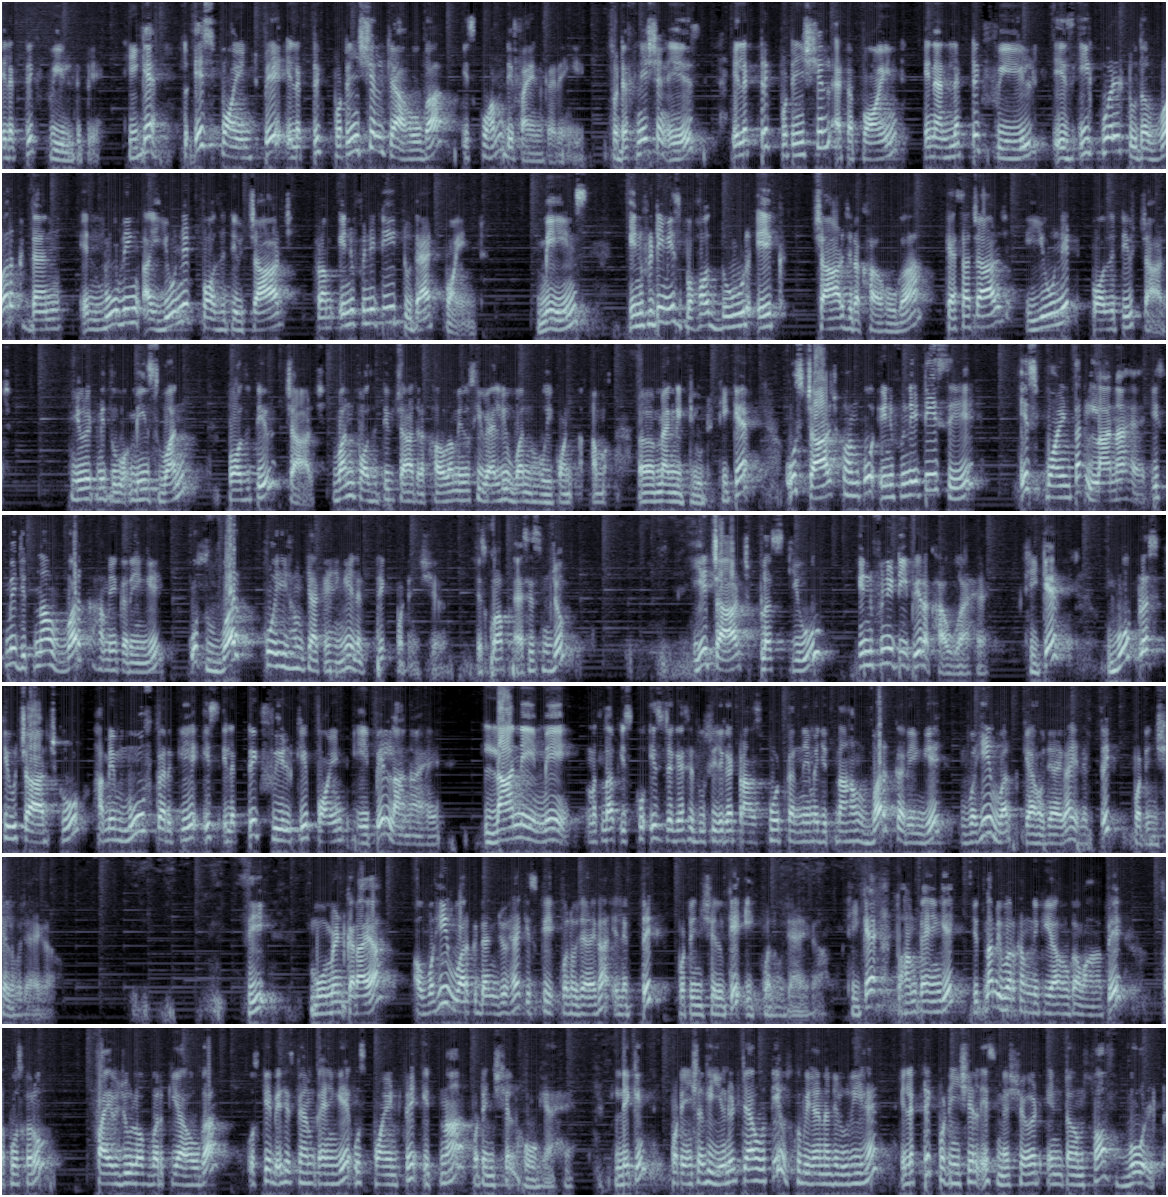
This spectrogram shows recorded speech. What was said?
इलेक्ट्रिक फ़ील्ड पे। ठीक है? तो इस पॉइंट पे इलेक्ट्रिक पोटेंशियल क्या होगा? इसको हम डिफाइन करेंगे। So definition is electric potential at a point in an electric field is equal to the work done in moving a unit positive charge from infinity to that point means infinity means बहुत दूर एक charge रखा होगा। कैसा charge unit positive charge unit means one positive charge one positive charge रखा होगा mean उसकी value one होगी मैग्नीट्यूड ठीक है? उस चार्ज को हमको इन्फिनिटी से इस पॉइंट तक लाना है। इसमें जितना वर्क हमें करेंगे, उस वर्क को ही हम क्या कहेंगे? इलेक्ट्रिक पोटेंशियल इसको आप ऐसे समझो। ये चार्ज प्लस क्यू इंफिनिटी पे रखा हुआ है, ठीक है? वो प्लस क्यू चार्ज को हमें मूव करके इस इलेक्ट्रिक फ़ील्ड के पॉइंट ए पे लाना है। लाने में मतलब इसको इस जगह से दूसरी जगह ट्रांसपोर्ट करने में जितना हम वर्क करेंगे, वही वर्क क्या हो जाएगा? इलेक्ट्रिक पोटेंशियल हो जाएगा। सी मूवमेंट कराया, और वही वर्क डन जो है, किसके इक्वल हो जाएगा? इलेक्ट्रिक पोटेंशियल के इक्वल हो जाएगा। ठीक है? तो हम कहेंगे, जितना भी वर्क हमने किया होगा वहाँ पे सपोज़ करो फाइव जूल ऑफ़ वर्क किया होगा, उसके बेसिस पे हम कहेंगे उस पॉइंट पे इतना पोटेंशियल हो गया है। लेकिन पोटेंशियल की यूनिट क्या होती है, उसको भी जानना ज़रूरी है। Electric potential is measured in terms of volt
